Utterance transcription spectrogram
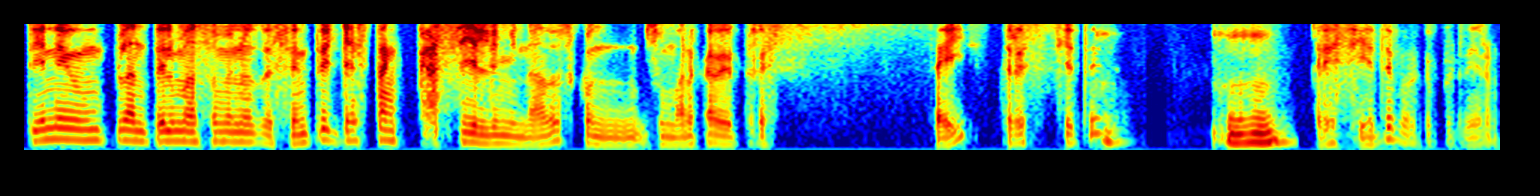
tiene un plantel más o menos decente. Ya están casi eliminados con su marca de 3-6, 3-7. Ujú. 3-7 porque perdieron.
